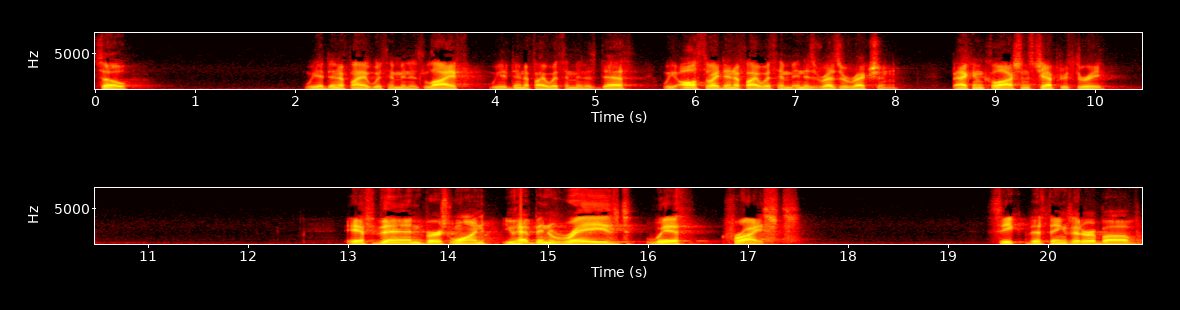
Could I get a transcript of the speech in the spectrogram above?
So, we identify with him in his life. We identify with him in his death. We also identify with him in his resurrection. Back in Colossians chapter 3. If then, verse 1, you have been raised with Christ, seek the things that are above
